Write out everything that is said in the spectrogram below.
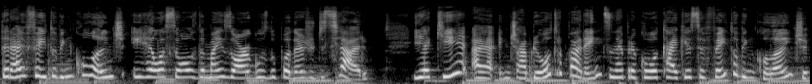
terá efeito vinculante em relação aos demais órgãos do Poder Judiciário. E aqui a gente abre outro parênteses, né, para colocar que esse efeito vinculante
